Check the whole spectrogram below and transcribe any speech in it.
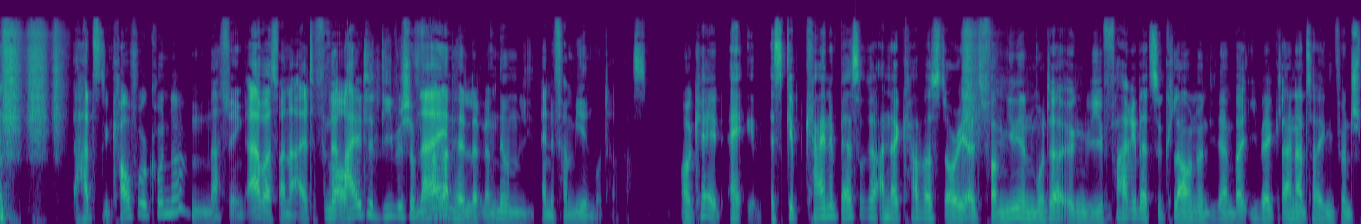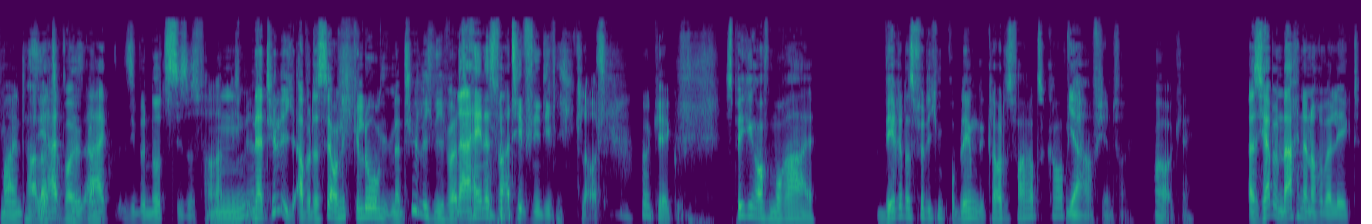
Hat es eine Kaufurkunde? Nothing. Aber es war eine alte Eine Frau. alte diebische Nein, Fahrradhändlerin. eine, eine Familienmutter war's. Okay, ey, es gibt keine bessere Undercover-Story als Familienmutter irgendwie Fahrräder zu klauen und die dann bei eBay Kleinanzeigen für einen schmalen Sie Taler zu hat verhökern. gesagt, sie benutzt dieses Fahrrad nicht Mhm, mehr. Natürlich, aber das ist ja auch nicht gelogen. Natürlich nicht. Nein, es war definitiv nicht geklaut. Okay, gut. Speaking of Moral, wäre das für dich ein Problem, geklautes Fahrrad zu kaufen? Ja, auf jeden Fall. Oh, okay. Also ich habe im Nachhinein noch überlegt,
